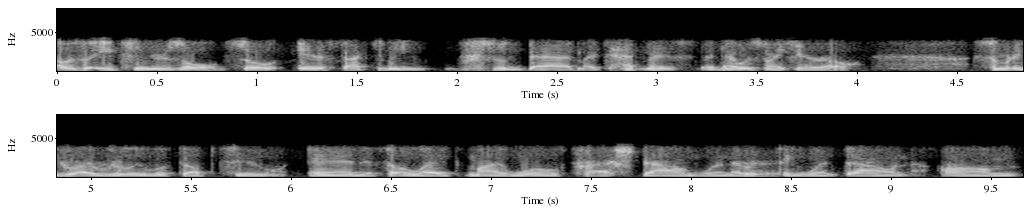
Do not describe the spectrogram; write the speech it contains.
I was 18 years old, so it affected me really bad. My dad, my, my dad was my hero, somebody who I really looked up to, and it felt like my world crashed down when everything went down. Um,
